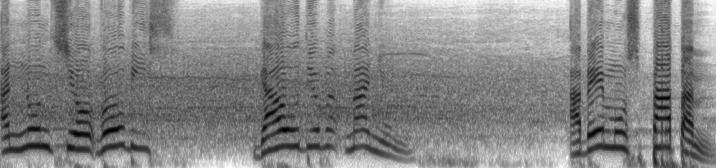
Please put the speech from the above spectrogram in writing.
annuncio vobis gaudium magnum. Habemus papam.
